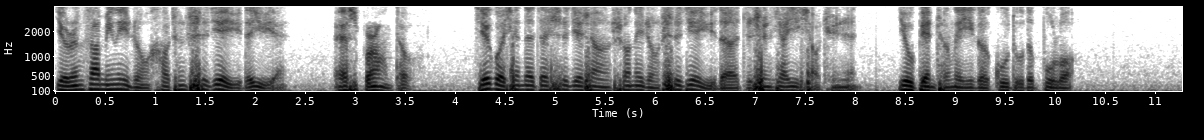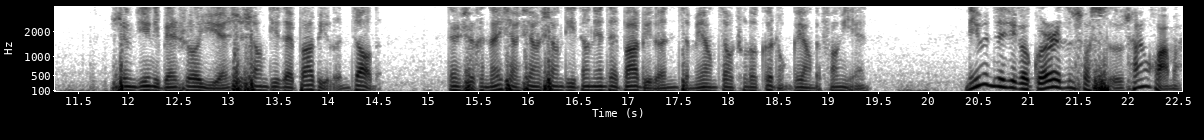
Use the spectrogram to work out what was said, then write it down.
有人发明了一种号称世界语的语言，Esperanto。结果现在在世界上说那种世界语的只剩下一小群人，又变成了一个孤独的部落。圣经里边说语言是上帝在巴比伦造的，但是很难想象上帝当年在巴比伦怎么样造出了各种各样的方言。你们这几个龟儿子说四川话吗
